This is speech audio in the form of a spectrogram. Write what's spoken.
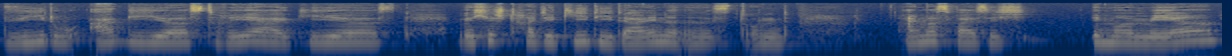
wie du agierst, reagierst, welche Strategie die deine ist. Und einmal weiß ich immer mehr,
